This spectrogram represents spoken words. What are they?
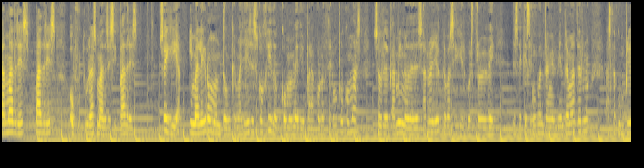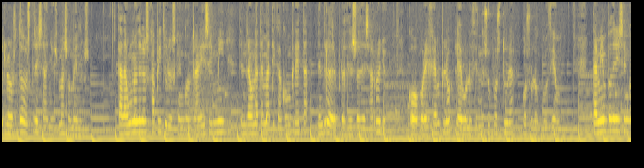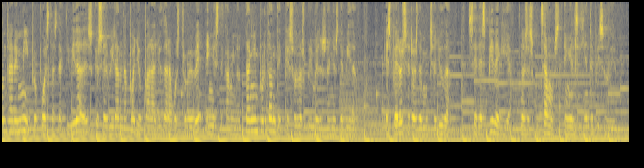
Hola madres, padres o futuras madres y padres. Soy Guía y me alegro un montón que me hayáis escogido como medio para conocer un poco más sobre el camino de desarrollo que va a seguir vuestro bebé desde que se encuentra en el vientre materno hasta cumplir los 2-3 años más o menos. Cada uno de los capítulos que encontraréis en mí tendrá una temática concreta dentro del proceso de desarrollo, como por ejemplo la evolución de su postura o su locomoción. También podréis encontrar en mí propuestas de actividades que os servirán de apoyo para ayudar a vuestro bebé en este camino tan importante que son los primeros años de vida. Espero seros de mucha ayuda. Se despide Guía. Nos escuchamos en el siguiente episodio.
